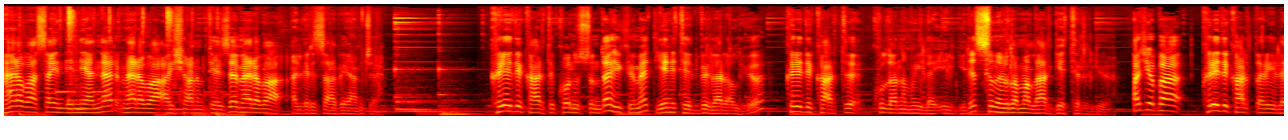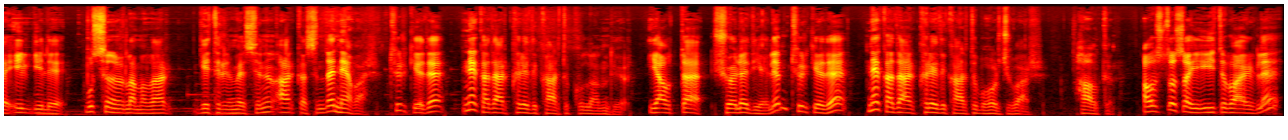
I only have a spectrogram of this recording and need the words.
Merhaba sayın dinleyenler, merhaba Ayşe Hanım teyze, merhaba Ali Rıza Bey amca. Kredi kartı konusunda hükümet yeni tedbirler alıyor. Kredi kartı kullanımıyla ilgili sınırlamalar getiriliyor. Acaba kredi kartlarıyla ilgili bu sınırlamalar getirilmesinin arkasında ne var? Türkiye'de ne kadar kredi kartı kullanılıyor? Yahut da şöyle diyelim, Türkiye'de ne kadar kredi kartı borcu var halkın? Ağustos ayı itibariyle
